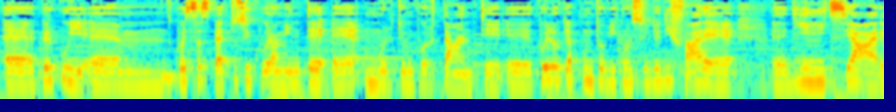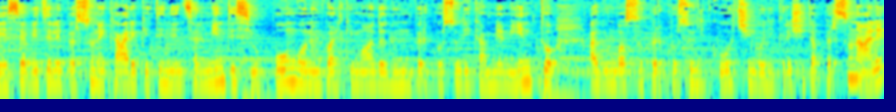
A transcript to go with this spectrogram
Eh, per cui ehm, questo aspetto sicuramente è molto importante. Eh, quello che appunto vi consiglio di fare è eh, di iniziare, se avete le persone care che tendenzialmente si oppongono in qualche modo ad un percorso di cambiamento, ad un vostro percorso di coaching o di crescita personale,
